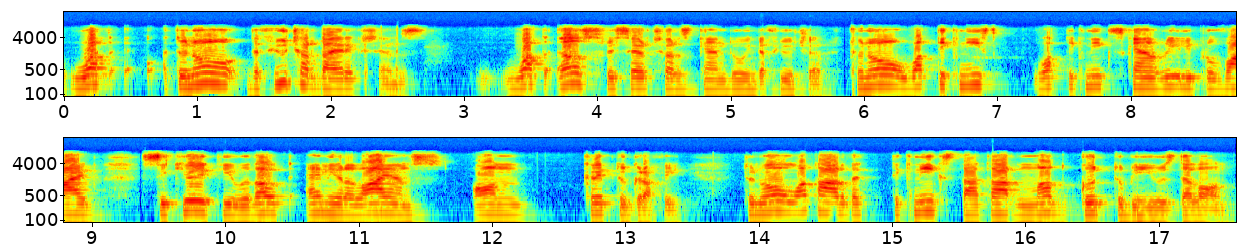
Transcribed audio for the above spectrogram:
what to know the future directions, what else researchers can do in the future, to know what techniques what techniques can really provide security without any reliance on cryptography to know what are the techniques that are not good to be used alone.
